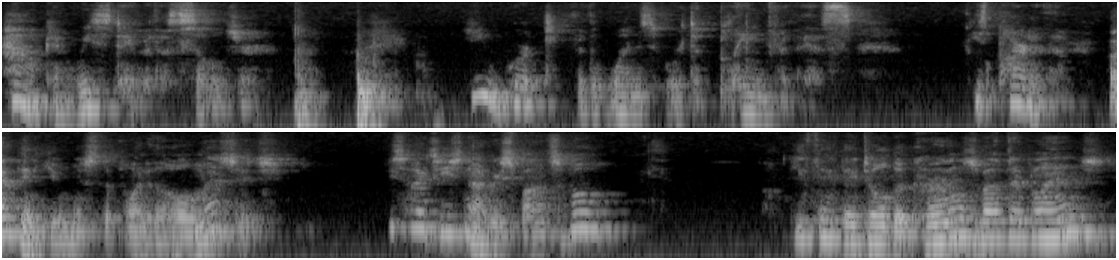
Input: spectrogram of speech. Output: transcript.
How can we stay with a soldier? He worked for the ones who were to blame for this. He's part of them. I think you missed the point of the whole message. Besides, he's not responsible. You think they told the colonels about their plans?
